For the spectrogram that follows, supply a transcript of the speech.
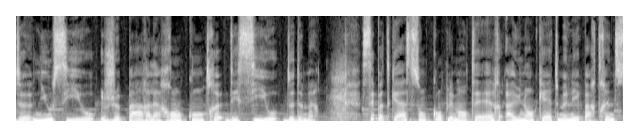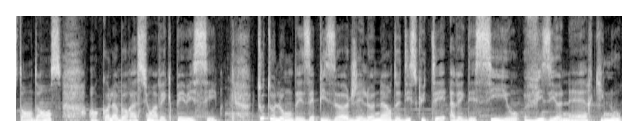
the New CEO, je pars à la rencontre des CEO de demain. Ces podcasts sont complémentaires à une enquête menée par Trends Tendance en collaboration avec PwC. Tout au long des épisodes, j'ai l'honneur de discuter avec des CEO visionnaires qui nous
